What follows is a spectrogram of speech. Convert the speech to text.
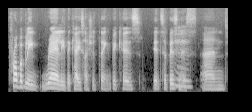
probably rarely the case, I should think, because it's a hmm. business and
